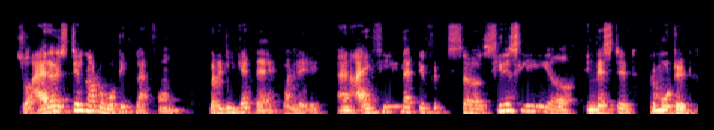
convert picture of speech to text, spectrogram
So IRAA is still not a voting platform, but it will get there one day. And I feel that if it's uh, seriously uh, invested, promoted,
